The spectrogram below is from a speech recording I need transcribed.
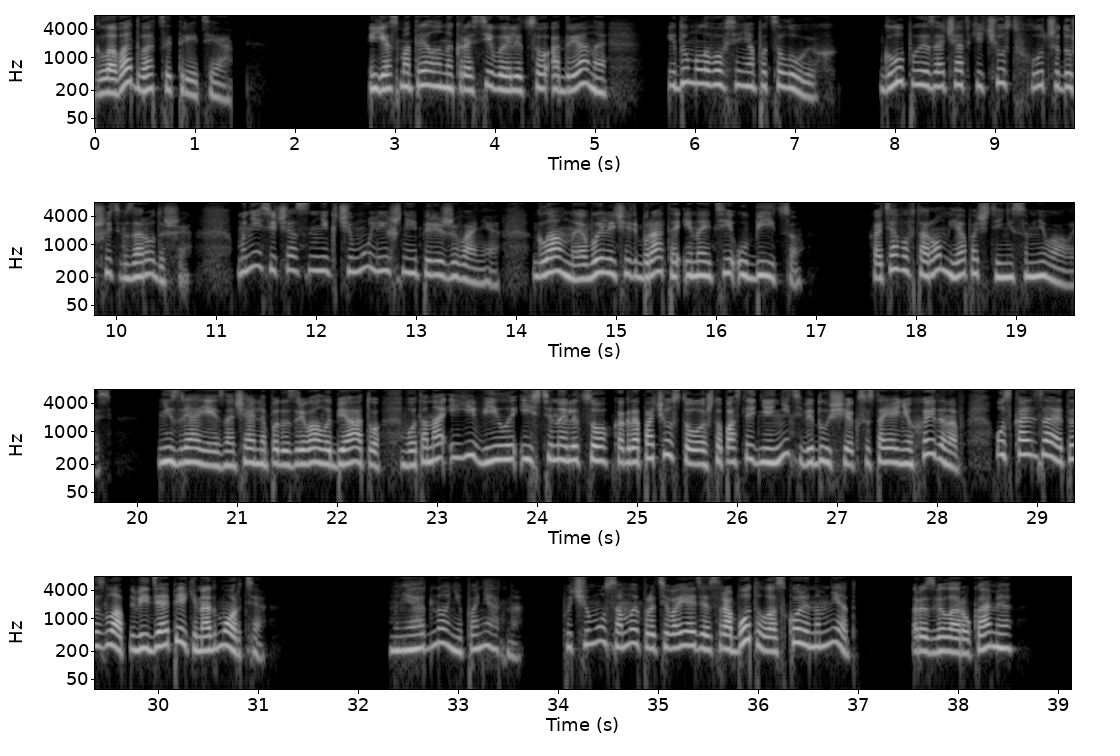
Глава 23. Я смотрела на красивое лицо Адриана и думала вовсе не о поцелуях. Глупые зачатки чувств лучше душить в зародыше. Мне сейчас ни к чему лишние переживания. Главное — вылечить брата и найти убийцу. Хотя во втором я почти не сомневалась. Не зря я изначально подозревала Биату. Вот она и явила истинное лицо, когда почувствовала, что последняя нить, ведущая к состоянию Хейденов, ускользает из лап в виде опеки над Морти. Мне одно непонятно. Почему со мной противоядие сработало, а с Колином нет? Развела руками.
